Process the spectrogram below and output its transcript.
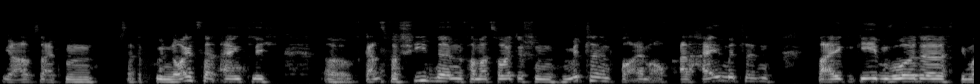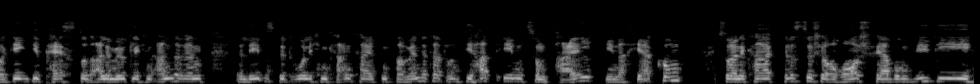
ja seit, dem, seit der frühen Neuzeit eigentlich äh, ganz verschiedenen pharmazeutischen Mitteln, vor allem auch Heilmitteln beigegeben wurde, die man gegen die Pest und alle möglichen anderen lebensbedrohlichen Krankheiten verwendet hat. Und die hat eben zum Teil, je nach Herkunft, so eine charakteristische Orangefärbung wie die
